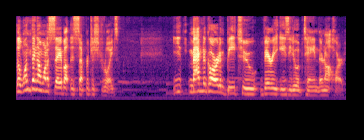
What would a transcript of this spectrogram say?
The one thing I want to say about these separatist droids Magna Guard and B2, very easy to obtain. They're not hard.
